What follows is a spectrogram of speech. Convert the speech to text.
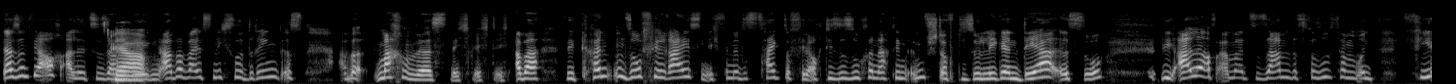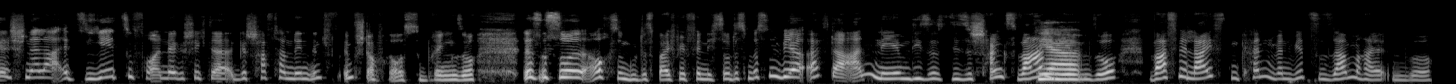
Da sind wir auch alle zusammen ja. Aber weil es nicht so dringend ist, aber machen wir es nicht richtig. Aber wir könnten so viel reißen. Ich finde, das zeigt so viel. Auch diese Suche nach dem Impfstoff, die so legendär ist, so, wie alle auf einmal zusammen das versucht haben und viel schneller als je zuvor in der Geschichte geschafft haben, den Impfstoff rauszubringen. So, das ist so auch so ein gutes Beispiel, finde ich. So, das müssen wir öfter annehmen, diese, diese Chance wahrnehmen, ja. so, was wir leisten können, wenn wir zusammenhalten, so.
